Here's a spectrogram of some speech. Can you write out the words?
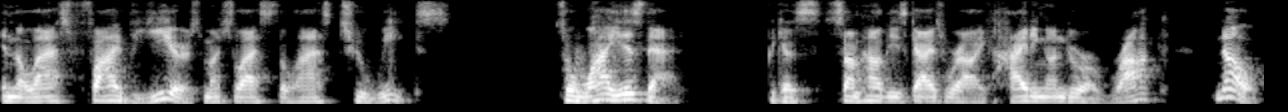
in the last five years much less the last two weeks. So why is that? Because somehow these guys were like hiding under a rock? No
